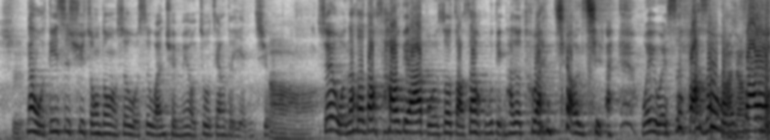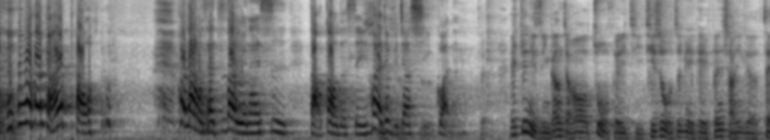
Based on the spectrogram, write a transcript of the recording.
是。那我第一次去中东的时候，我是完全没有做这样的研究啊。所以我那时候到沙特阿拉伯的时候，早上五点他就突然叫起来，我以为是发生火灾了，我要赶快跑。后来我才知道原来是祷告的声音，后来就比较习惯了。哎、，Jenny，你刚刚讲到坐飞机，其实我这边也可以分享一个在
